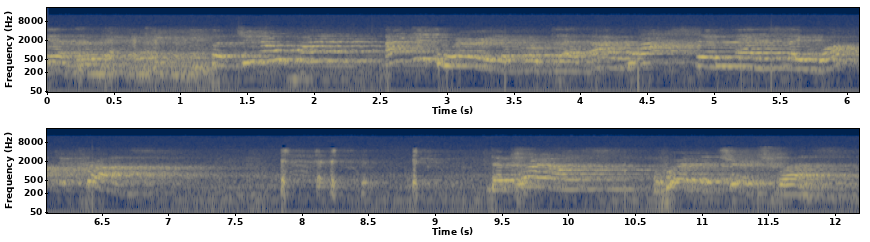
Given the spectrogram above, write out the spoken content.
together. but you know what? I didn't worry about that. I watched them as they walked across the grounds where the church was.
